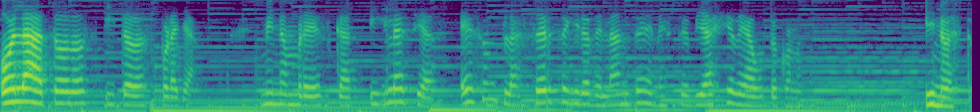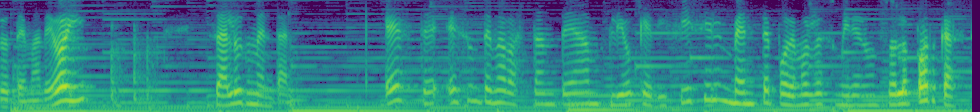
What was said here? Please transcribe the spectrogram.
Hola a todos y todas por allá. Mi nombre es Kat Iglesias. Es un placer seguir adelante en este viaje de autoconocimiento. Y nuestro tema de hoy, salud mental. Este es un tema bastante amplio que difícilmente podemos resumir en un solo podcast,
